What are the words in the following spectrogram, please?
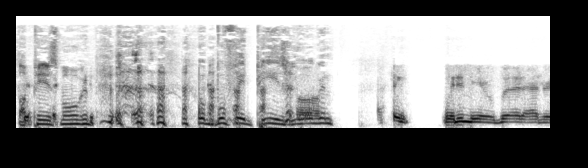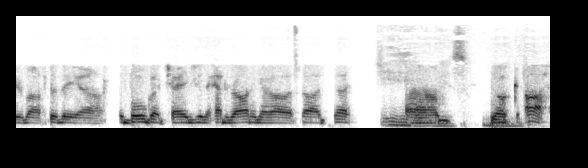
By Piers Morgan. or Buffett Piers Morgan. I think we didn't hear a word out of him after the uh, the ball got changed and they had riding on either side. So um, look, ah,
